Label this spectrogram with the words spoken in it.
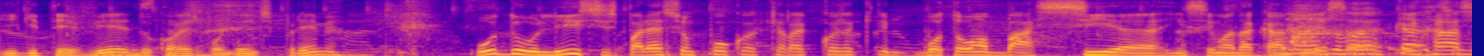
IGTV do Correspondente Prêmio. O do Ulisses parece um pouco aquela coisa que ele botou uma bacia em cima da cabeça e, ras-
